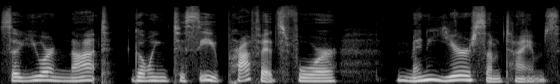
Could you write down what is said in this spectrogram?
So you are not going to see profits for many years sometimes.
